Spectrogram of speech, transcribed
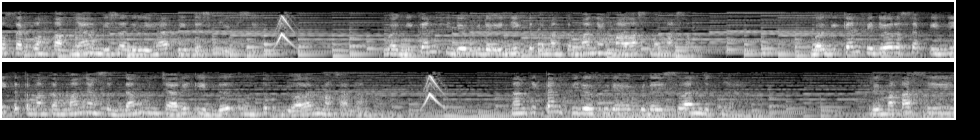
resep lengkapnya bisa dilihat di deskripsi. Bagikan video-video ini ke teman-teman yang malas memasak. Bagikan video resep ini ke teman-teman yang sedang mencari ide untuk jualan makanan. Nantikan video-video Happy Day selanjutnya. Terima kasih.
